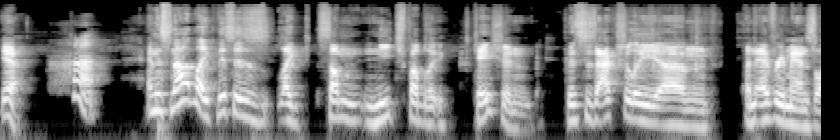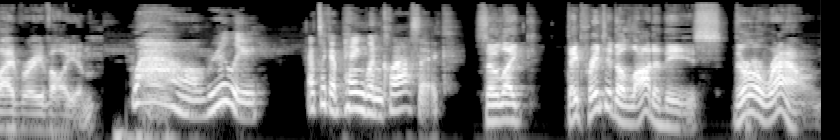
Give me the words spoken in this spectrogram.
Yeah. Huh. And it's not like this is like some niche publication. This is actually um, an Everyman's Library volume. Wow, really? That's like a Penguin classic. So, like, they printed a lot of these. They're around.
